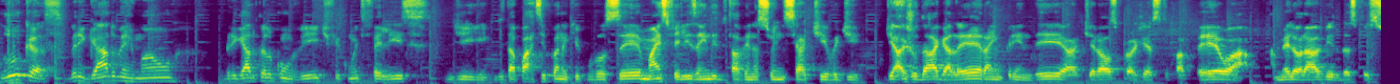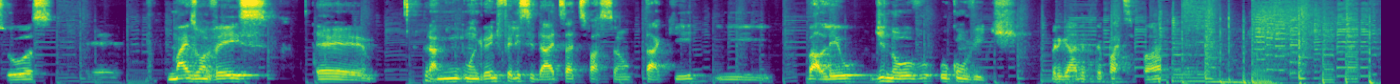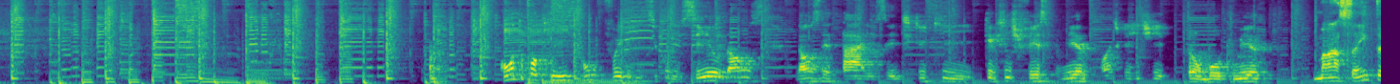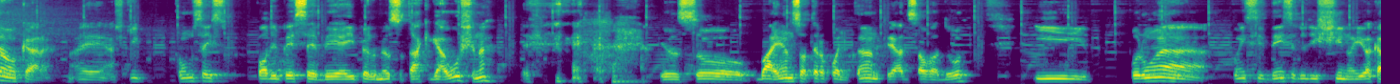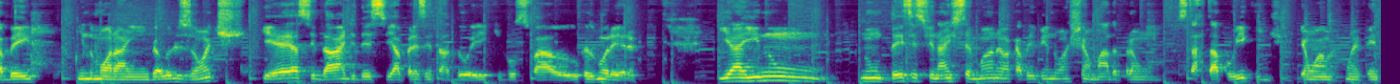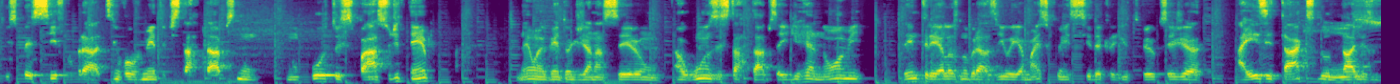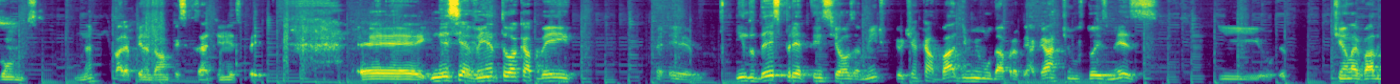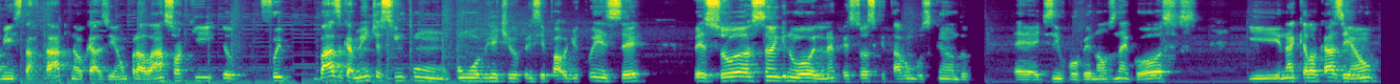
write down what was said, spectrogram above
Lucas, obrigado, meu irmão. Obrigado pelo convite. Fico muito feliz de, de estar participando aqui com você. Mais feliz ainda de estar vendo a sua iniciativa de, de ajudar a galera a empreender, a tirar os projetos do papel, a, a melhorar a vida das pessoas. Mais uma vez, é, para mim, uma grande felicidade e satisfação estar aqui e valeu de novo o convite. Obrigado por ter participado. Conta um pouquinho como foi que a gente se conheceu, dá uns, dá uns detalhes aí de que, que, que a gente fez primeiro, onde que a gente trombou primeiro. Massa, então, cara. É, acho que como vocês podem perceber aí pelo meu sotaque gaúcho, né? eu sou baiano, soteropolitano, criado em Salvador, e por uma coincidência do destino aí eu acabei indo morar em Belo Horizonte, que é a cidade desse apresentador aí que vos fala, Lucas Moreira. E aí, num, num desses finais de semana, eu acabei vendo uma chamada para um Startup Weekend, que é um, um evento específico para desenvolvimento de startups num, num curto espaço de tempo né, um evento onde já nasceram algumas startups aí de renome, dentre elas no Brasil aí a mais conhecida, acredito eu, que seja a Exitax do Isso. Thales Gomes. Né? Vale a pena dar uma pesquisadinha a respeito. É, nesse evento eu acabei é, indo despretensiosamente, porque eu tinha acabado de me mudar para BH, tinha uns dois meses, e eu tinha levado minha startup na ocasião para lá, só que eu fui basicamente assim com, com o objetivo principal de conhecer pessoas sangue no olho, né? Pessoas que estavam buscando é, desenvolver novos negócios. E naquela ocasião,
